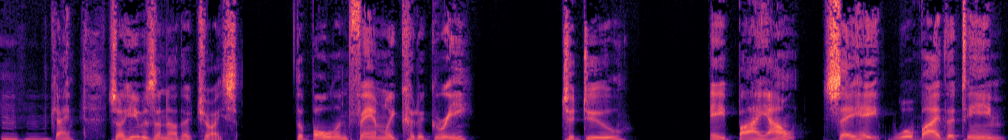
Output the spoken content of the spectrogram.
Mm-hmm. Okay. So he was another choice. The Bowlen family could agree to do a buyout, say, hey, we'll buy the team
